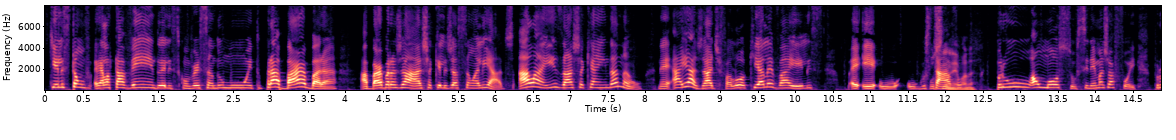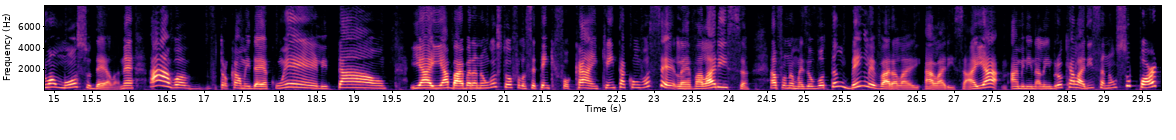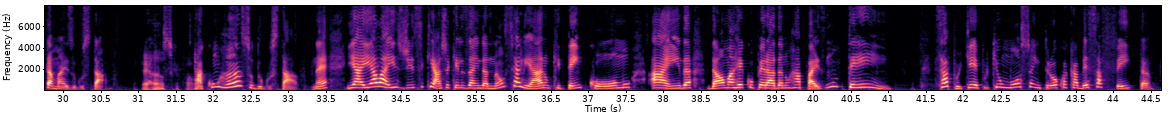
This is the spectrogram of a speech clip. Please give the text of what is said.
que eles estão, ela tá vendo eles conversando muito. Pra Bárbara, a Bárbara já acha que eles já são aliados. A Laís acha que ainda não. Né? Aí a Jade falou que ia levar eles, é, é, o, o Gustavo, cinema, né? pro almoço. O cinema já foi. Pro almoço dela, né? Ah, vou, vou trocar uma ideia com ele e tal. E aí a Bárbara não gostou. Falou: você tem que focar em quem tá com você. Leva a Larissa. Ela falou: não, mas eu vou também levar a, a Larissa. Aí a, a menina lembrou que a Larissa não suporta mais o Gustavo. É ranço que fala. Tá com ranço do Gustavo, né? E aí a Laís disse que acha que eles ainda não se aliaram, que tem como ainda dar uma recuperada no rapaz. Não tem. Sabe por quê? Porque o moço entrou com a cabeça feita.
